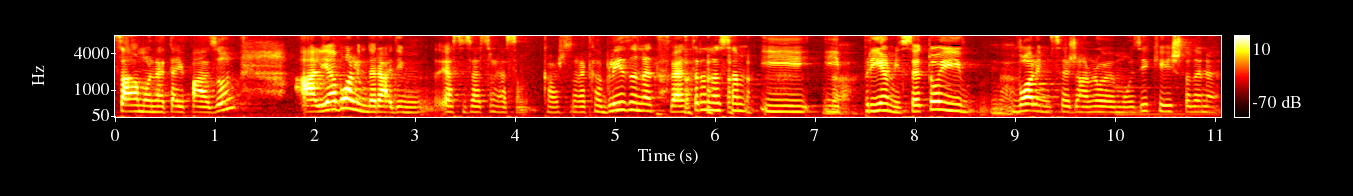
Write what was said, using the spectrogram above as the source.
samo na taj fazon. Ali ja volim da radim, ja sam svestrana, ja sam, kao što sam rekla, blizanac, svestrana sam i, i Da. prija mi sve to i volim sve žanrove muzike i što da ne.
